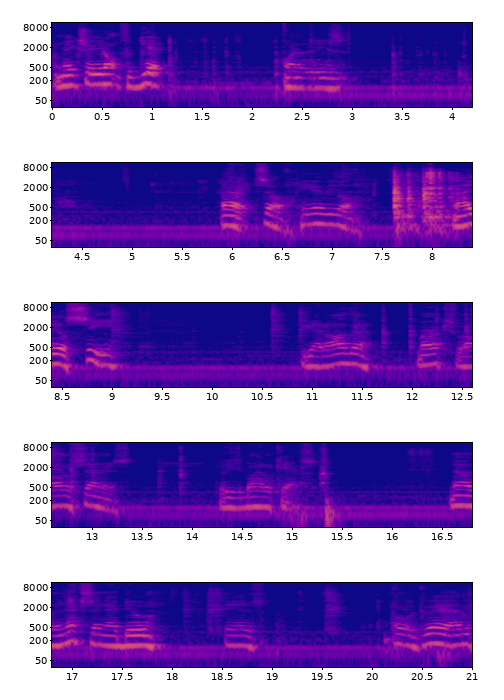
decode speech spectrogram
And make sure you don't forget one of these. All right, so here we go. Now you'll see you got all the marks for all the centers for these bottle caps. Now the next thing I do is I will grab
